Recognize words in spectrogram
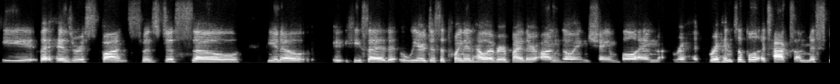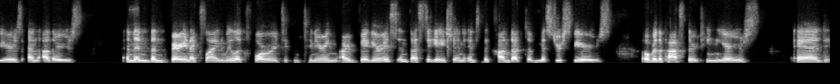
he that his response was just so, you know, he said, We are disappointed, however, by their ongoing shameful and reprehensible attacks on Miss Spears and others. And then the very next line, we look forward to continuing our vigorous investigation into the conduct of Mr. Spears over the past 13 years, and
